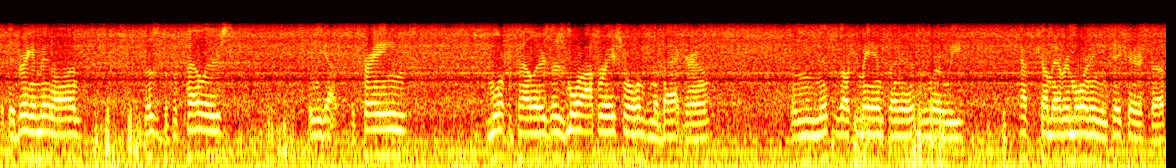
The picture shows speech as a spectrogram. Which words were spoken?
that they bring them in on. Those are the propellers. And you got the crane, more propellers. There's more operational ones in the background. And then this is our command center. This is where we have to come every morning and take care of stuff.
